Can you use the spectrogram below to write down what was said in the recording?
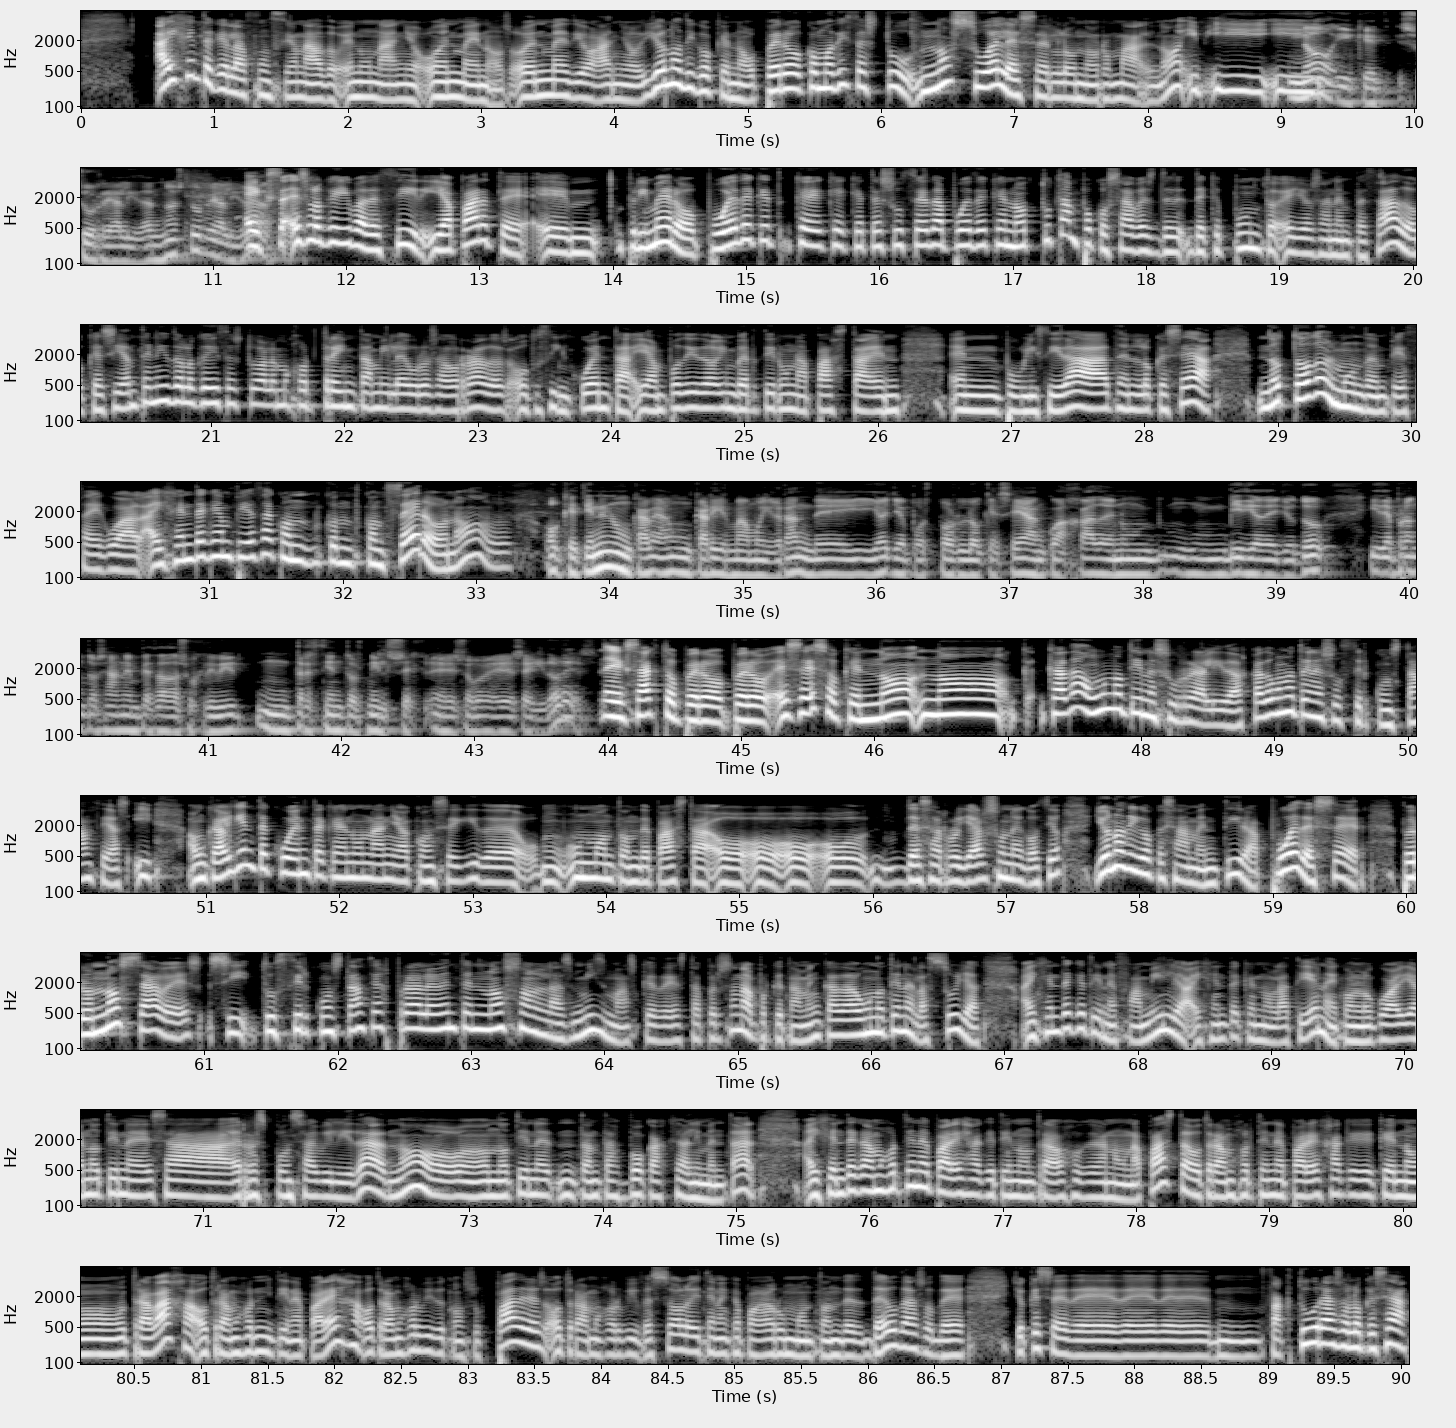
Hay gente que le ha funcionado en un año o en menos o en medio año. Yo no digo que no, pero como dices tú, no suele ser lo normal, ¿no? Y, y, No, y que su realidad no es tu realidad. es lo que iba a decir. Y aparte, em, primero, puede que, que, que, te suceda, puede que no. Tú tampoco sabes de, de, qué punto ellos han empezado. Que si han tenido lo que dices tú, a lo mejor 30.000 euros ahorrados o 50 y han podido invertir una pasta en, en publicidad, en lo que sea. No todo el mundo empieza igual hay gente que empieza con, con, cero, ¿no? O que tienen un, un, carisma muy grande y, oye, pues por lo que sea, han cuajado en un, vídeo de YouTube y de pronto se han empezado a suscribir 300.000 mm, eh, eh, seguidores. Exacto, pero, pero es eso, que no, no... Cada uno tiene su realidad, cada uno tiene sus circunstancias y aunque alguien te cuente que en un año ha conseguido un, montón de pasta o, o, o desarrollar su negocio, yo no digo que sea mentira, puede ser, pero no sabes si tus circunstancias probablemente no son las mismas que de esta persona, porque también cada uno tiene las suyas. Hay gente que tiene familia, hay gente que no la tiene, con lo cual ya no tiene esa responsabilidad, ¿no? O no tiene tantas bocas que alimentar. Hay gente que a lo mejor tiene pareja que tiene un trabajo que gana una pasta, otra a lo mejor tiene pareja que, que no trabaja, otra a lo mejor ni tiene pareja, otra a lo mejor vive con sus padres, otra a lo mejor vive solo y tiene que pagar un montón de deudas o de, yo qué sé, de, de, de mm, facturas o lo que sea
